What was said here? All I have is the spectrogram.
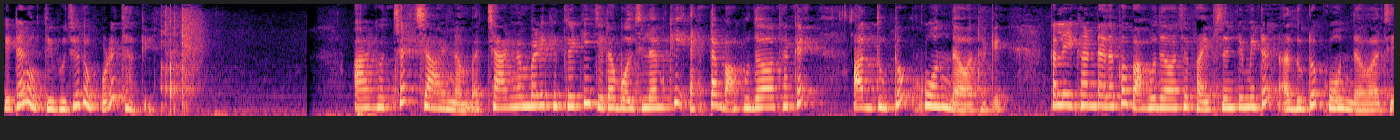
এটার অতিভুজের ওপরে থাকে। আর হচ্ছে চার নাম্বার। চার নাম্বারের ক্ষেত্রে কি? যেটা বলছিলাম কি, একটা বাহু দেওয়া থাকে আর দুটো কোণ দেওয়া থাকে। তাহলে এখানটায় দেখো বাহু দেওয়া আছে ফাইভ সেন্টিমিটার আর দুটো কোণ দেওয়া আছে।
